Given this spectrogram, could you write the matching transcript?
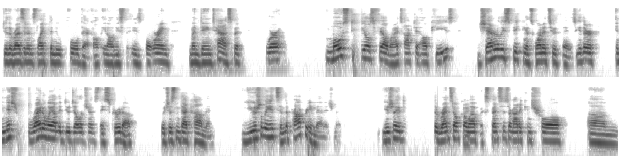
do the residents like the new pool deck all you know these these boring mundane tasks but where most deals fail when i talk to lps generally speaking, it's one of two things. Either initial right away on the due diligence, they screwed up, which isn't that common. Usually it's in the property management. Usually the rents don't go up, expenses are out of control. Um,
